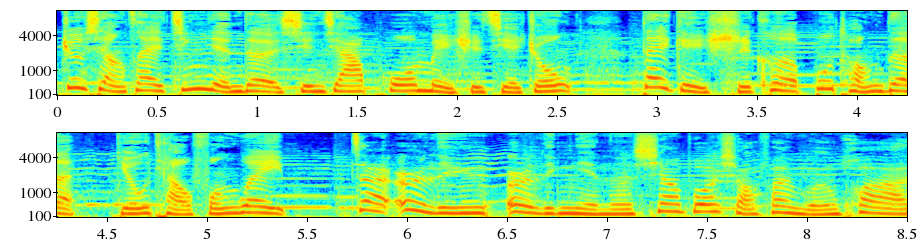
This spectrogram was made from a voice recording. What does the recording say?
就想在今年的新加坡美食节中，带给食客不同的油条风味。在二零二零年呢，新加坡小贩文化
